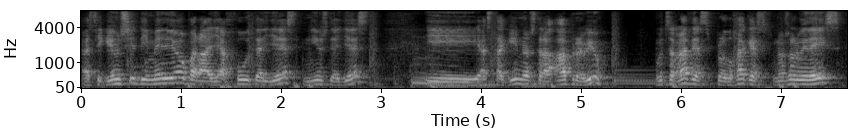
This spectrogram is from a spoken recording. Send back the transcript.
Así que un 7,5 para Yahoo Digest, News Digest. Mm. Y hasta aquí nuestra app review. Muchas gracias, Product Hackers. No os olvidéis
